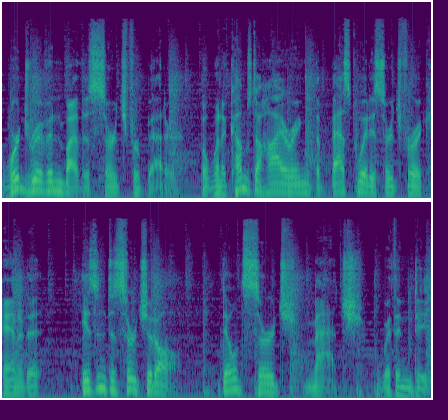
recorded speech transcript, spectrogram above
We're driven by the search for better. But when it comes to hiring, the best way to search for a candidate isn't to search at all. Don't search match with Indeed.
